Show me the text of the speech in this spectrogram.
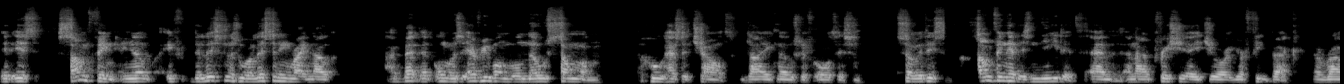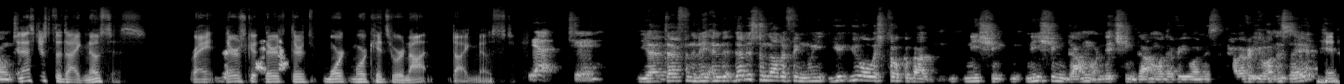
it is something you know if the listeners who are listening right now i bet that almost everyone will know someone who has a child diagnosed with autism so it is mm-hmm. something that is needed, and and I appreciate your your feedback around. And that's just the diagnosis, right? There's good. There's there's more more kids who are not diagnosed. Yeah, true. Yeah, definitely, and that is another thing. We you, you always talk about niching niching down or niching down, whatever you want to however you want to say it.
